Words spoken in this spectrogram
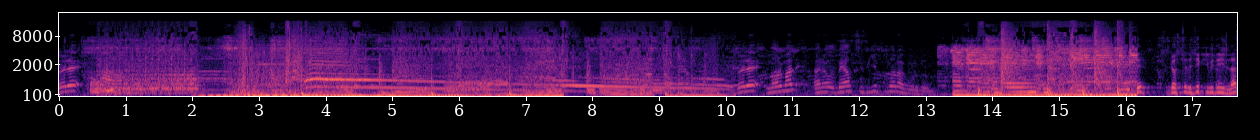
Böyle Böyle normal hani o beyaz çizgiyi tutarak vurdum. gösterecek gibi değiller.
